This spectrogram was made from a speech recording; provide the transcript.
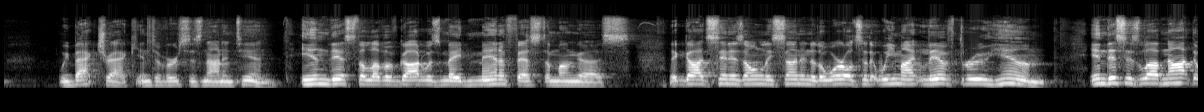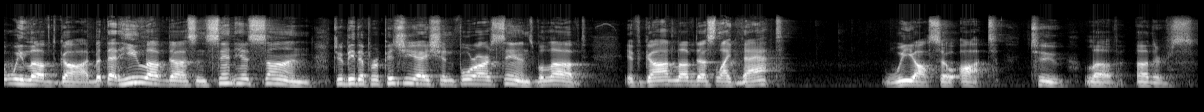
we backtrack into verses 9 and 10. In this, the love of God was made manifest among us, that God sent his only Son into the world so that we might live through him. In this is love, not that we loved God, but that he loved us and sent his Son to be the propitiation for our sins. Beloved, if God loved us like that, we also ought to love others.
